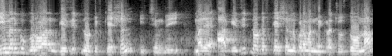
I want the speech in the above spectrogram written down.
ఈ మేరకు గురువారం గెజిట్ నోటిఫికేషన్ ఇచ్చింది. మరి ఆ గెజిట్ నోటిఫికేషన్ కూడా మనం ఇక్కడ చూస్తూ ఉన్నాం.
